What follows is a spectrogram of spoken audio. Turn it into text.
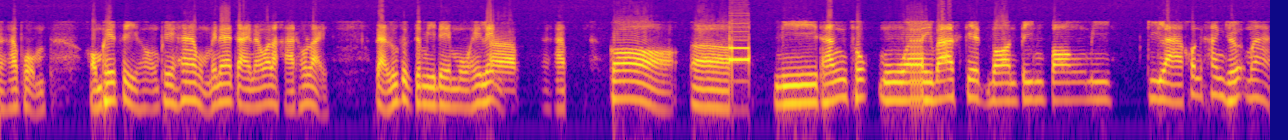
นะครับผมของเพย์สี่ของเพย์ห้าผมไม่แน่ใจนะว่าราคาเท่าไหร่ แต่รู้สึกจะมี demo ให้เล่นครับ นะครับ ก็เอ่อมีทั้งชกมวยบาสเกตบอลปิงปองมีกีฬาค่อนข้างเยอะมาก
